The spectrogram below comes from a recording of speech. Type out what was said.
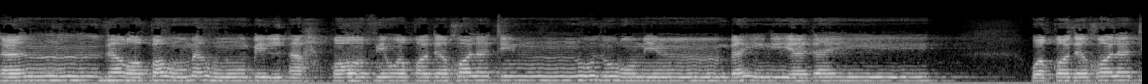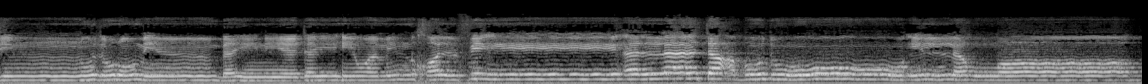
أنذر قومه بالأحقاف وقد خلت النذر من بين يديه. وقد خلت النذر من بين يديه ومن خلفه ألا تعبدوا إلا الله.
